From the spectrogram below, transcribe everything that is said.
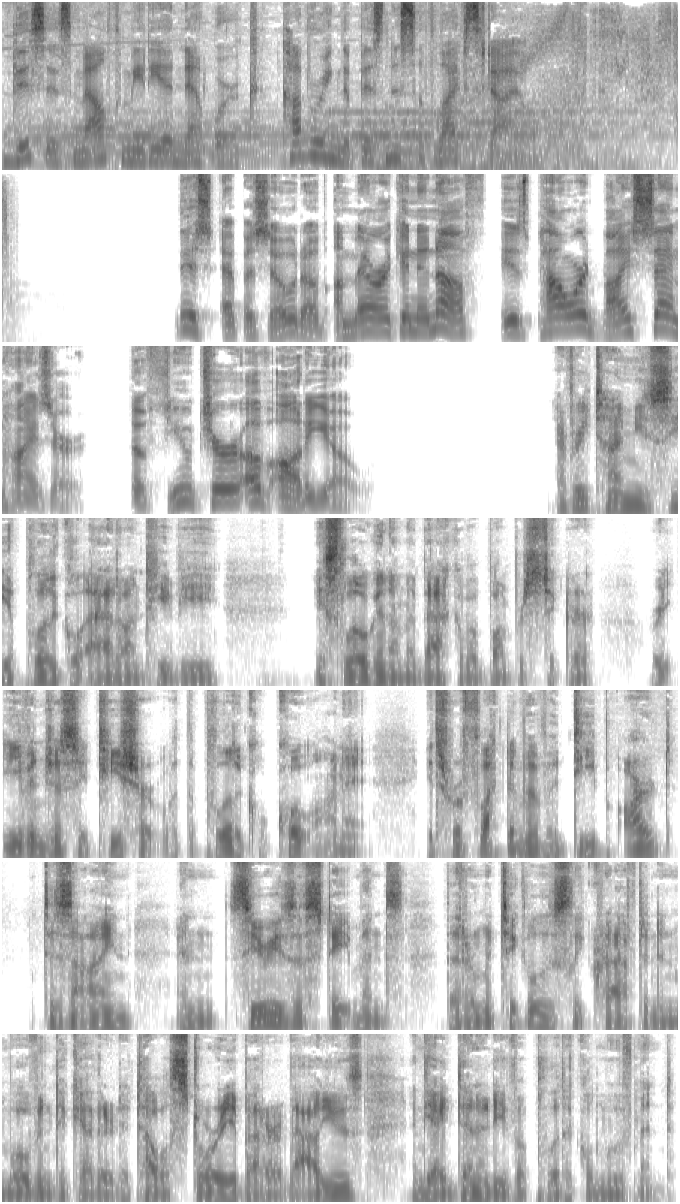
This is Mouth Media Network, covering the business of lifestyle. This episode of American Enough is powered by Sennheiser, the future of audio. Every time you see a political ad on TV, a slogan on the back of a bumper sticker, or even just a t shirt with the political quote on it, it's reflective of a deep art, design, and series of statements that are meticulously crafted and woven together to tell a story about our values and the identity of a political movement.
